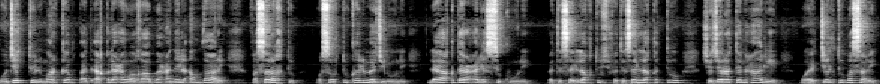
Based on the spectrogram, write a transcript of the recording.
وجدت المركب قد أقلع وغاب عن الأنظار فصرخت وصرت كالمجنون لا أقدر على السكون. فتسلقت فتسلقت شجرة عالية وأجلت بصري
